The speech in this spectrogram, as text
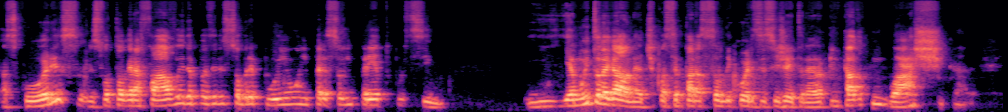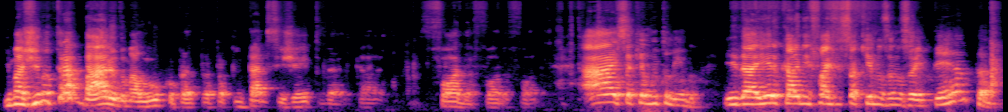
as cores, eles fotografavam e depois eles sobrepunham a impressão em preto por cima. E, e, é muito legal, né? Tipo, a separação de cores desse jeito, né? Era pintado com guache, cara. Imagina o trabalho do maluco para pintar desse jeito, velho, cara. Foda, foda, foda. Ah, isso aqui é muito lindo. E daí o cara me faz isso aqui nos anos 80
